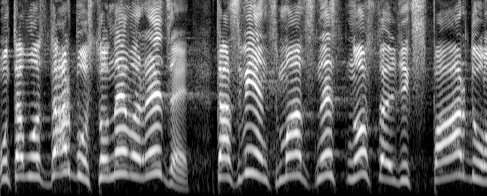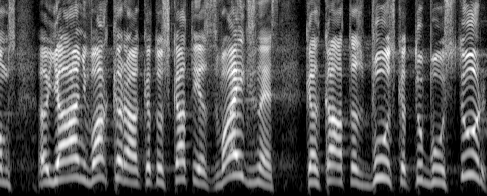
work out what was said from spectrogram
un tavos darbos to nevar redzēt. Tas viens mazs nostalģisks pārdoms eh, Jāņa vakarā, kad tu skaties zvaigznēs, ka kā tas būs, kad tu būsi tur.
